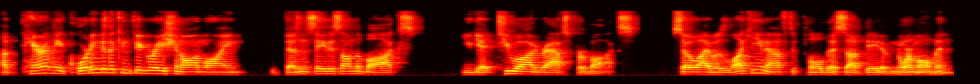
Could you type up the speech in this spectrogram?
apparently, according to the configuration online, it doesn't say this on the box, you get two autographs per box. So I was lucky enough to pull this update of Norm Ullman.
